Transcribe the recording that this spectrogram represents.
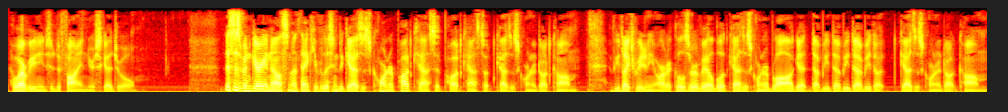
however you need to define your schedule. This has been Gary Nelson, and thank you for listening to Gaz's Corner podcast at podcast.gazscorner.com. If you'd like to read any articles, they're available at Gaz's Corner blog at www.gazscorner.com.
